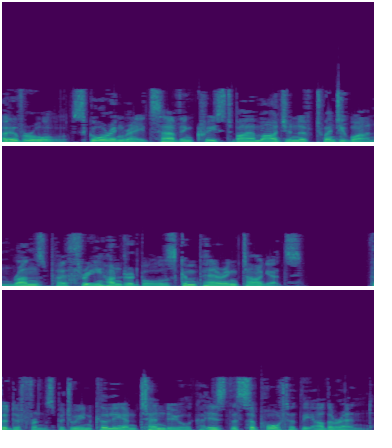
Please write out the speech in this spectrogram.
Overall, scoring rates have increased by a margin of 21 runs per 300 balls comparing targets. The difference between Kohli and Tendulkar is the support at the other end.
